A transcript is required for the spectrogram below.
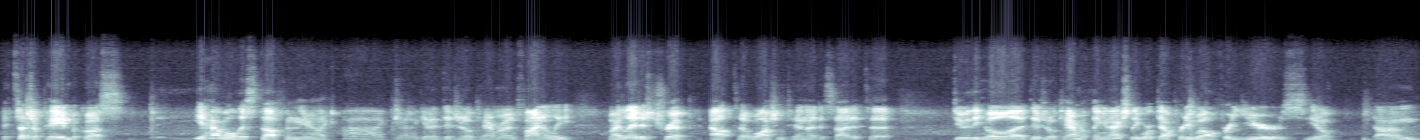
it's such a pain because you have all this stuff and you're like, ah, oh, I gotta get a digital camera. And finally, my latest trip out to Washington, I decided to do the whole uh, digital camera thing. It actually worked out pretty well for years. You know, um,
